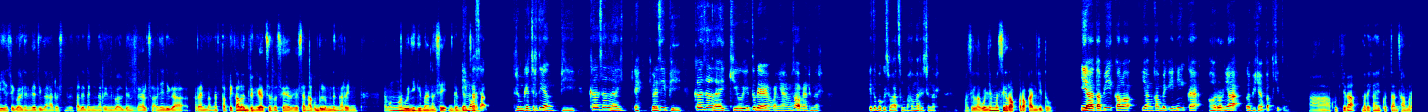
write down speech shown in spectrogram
iya sih Golden Child juga harus pada dengerin Golden Child. Soalnya juga keren banget. Tapi kalau Dreamcatcher seriusan aku belum dengerin. Emang lagunya gimana sih Dreamcatcher? Ih, masa Dreamcatcher tuh yang Because I like eh gimana sih? Because I like you. Itu deh pokoknya. Masa gak pernah denger? Itu bagus banget sumpah. Kamu harus denger. Masih lagunya masih rock rockan gitu? Iya tapi kalau yang comeback ini kayak horornya lebih dapat gitu ah aku kira mereka ikutan summer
